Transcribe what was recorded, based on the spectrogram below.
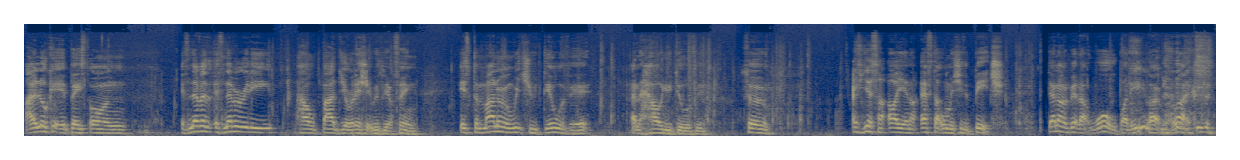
I look at it based on it's never it's never really how bad your relationship is with your thing. It's the manner in which you deal with it and how you deal with it. So if you're just like, oh yeah, no, F that woman, she's a bitch. Then I'm a bit like, whoa, buddy, like relax.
